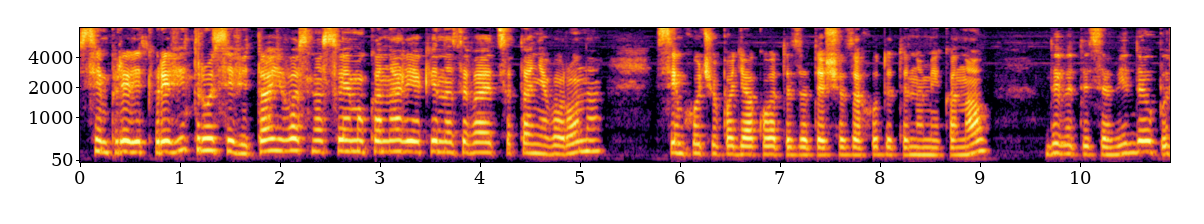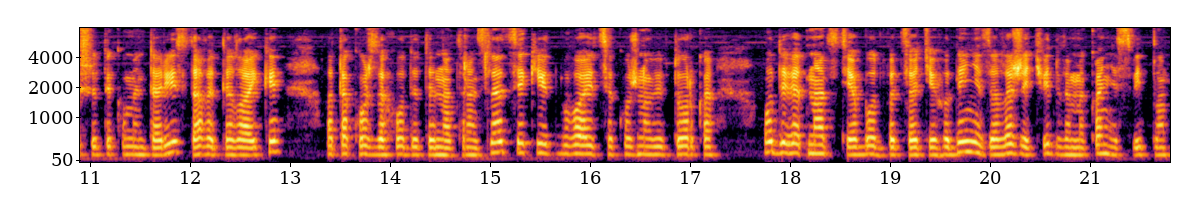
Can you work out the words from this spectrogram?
Всім привіт-привіт, друзі! Вітаю вас на своєму каналі, який називається Таня Ворона. Всім хочу подякувати за те, що заходите на мій канал, дивитеся відео, пишете коментарі, ставите лайки, а також заходите на трансляції, які відбуваються кожного вівторка о 19 або 20 годині, залежить від вимикання світла.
